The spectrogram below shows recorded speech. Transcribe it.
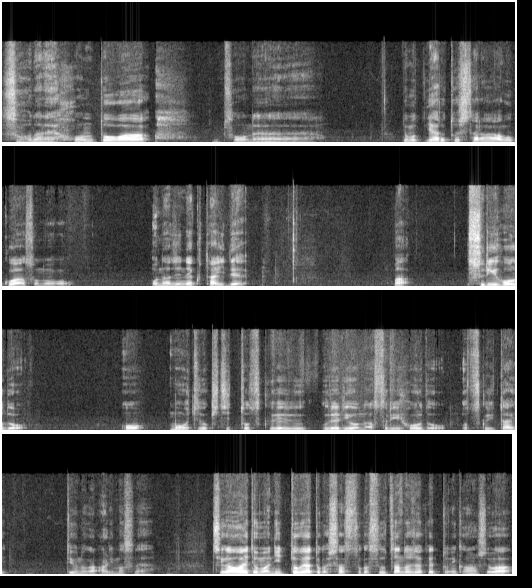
そうだね。本当はそうね。でもやるとしたら僕はその同じネクタイでまあスリーホールドをもう一度きちっと作れる売れるようなスリーホールドを作りたいっていうのがありますね。違うアイテムはニットウェアとかシャツとかスーツジャケットに関しては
